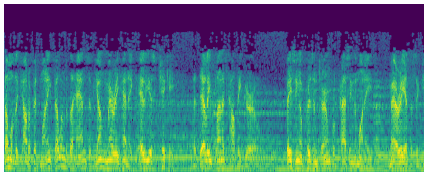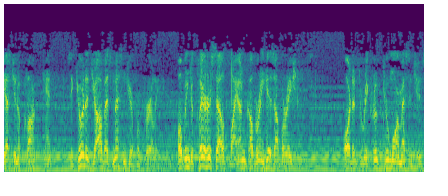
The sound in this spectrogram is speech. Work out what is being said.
Some of the counterfeit money fell into the hands of young Mary Hennig, alias Chicky, a Daily Planet copy girl. Facing a prison term for passing the money, Mary, at the suggestion of Clark Kent, secured a job as messenger for Pearlie, hoping to clear herself by uncovering his operations. Ordered to recruit two more messengers,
